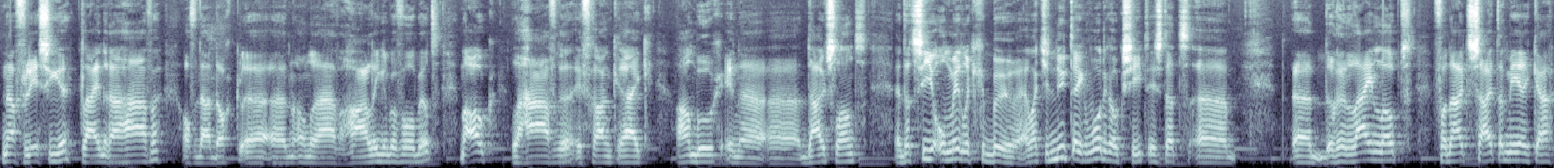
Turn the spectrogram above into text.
naar Vlissingen, kleinere haven, of naar nog eh, een andere haven, Harlingen bijvoorbeeld, maar ook Le Havre in Frankrijk, Hamburg in eh, eh, Duitsland. En dat zie je onmiddellijk gebeuren. En wat je nu tegenwoordig ook ziet, is dat er een lijn loopt vanuit Zuid-Amerika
